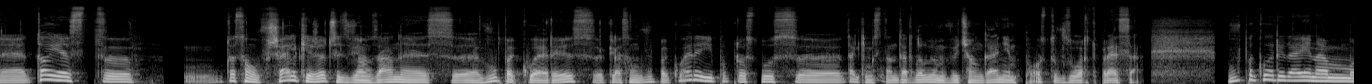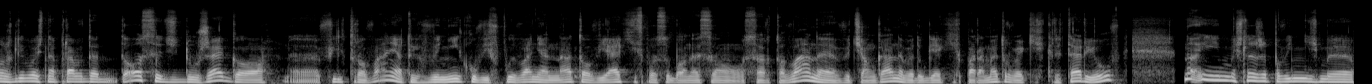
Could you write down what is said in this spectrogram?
E, to jest e, to są wszelkie rzeczy związane z WP Query, z klasą WP Query i po prostu z takim standardowym wyciąganiem postów z WordPressa. WP Query daje nam możliwość naprawdę dosyć dużego e, filtrowania tych wyników i wpływania na to, w jaki sposób one są sortowane, wyciągane, według jakich parametrów, jakich kryteriów. No i myślę, że powinniśmy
